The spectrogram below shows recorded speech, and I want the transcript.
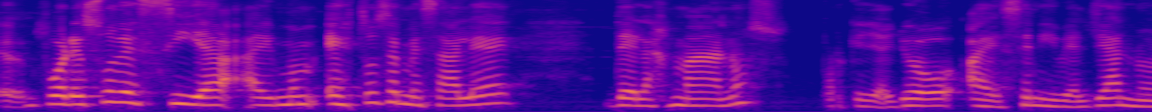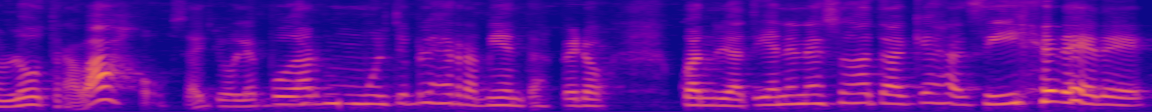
eh, por eso decía, esto se me sale de las manos, porque ya yo a ese nivel ya no lo trabajo. O sea, yo le puedo dar múltiples herramientas, pero cuando ya tienen esos ataques así, de,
